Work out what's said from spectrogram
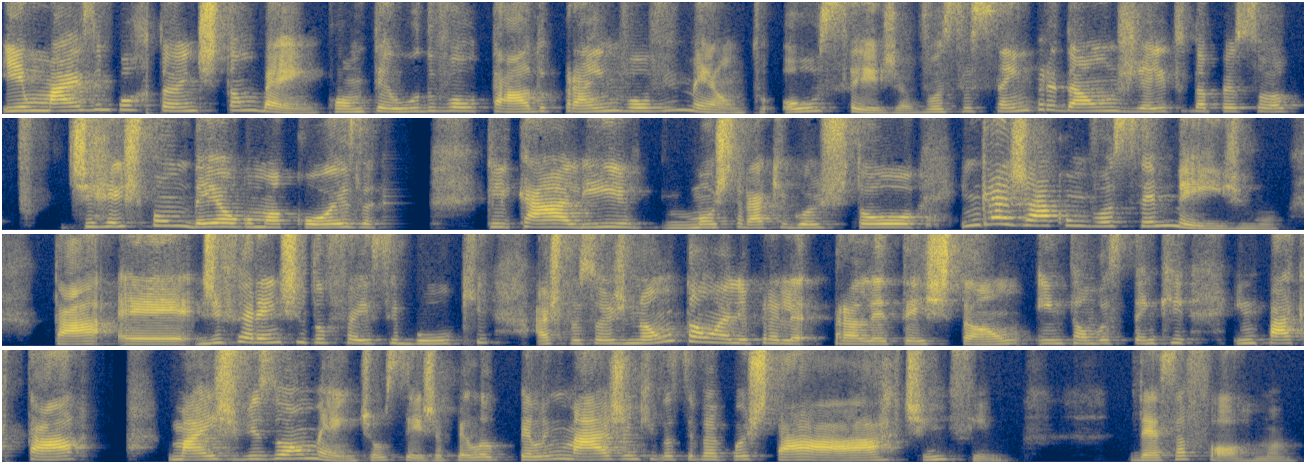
E o mais importante também, conteúdo voltado para envolvimento, ou seja, você sempre dá um jeito da pessoa te responder alguma coisa clicar ali, mostrar que gostou, engajar com você mesmo, tá? É, diferente do Facebook, as pessoas não estão ali para ler textão, então você tem que impactar mais visualmente, ou seja, pela, pela imagem que você vai postar, a arte, enfim, dessa forma.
